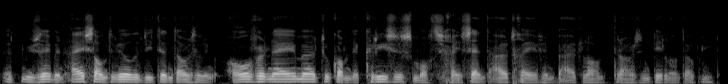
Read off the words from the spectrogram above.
het museum in IJsland wilde die tentoonstelling overnemen. Toen kwam de crisis, mochten ze geen cent uitgeven in het buitenland, trouwens in het binnenland ook niet.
